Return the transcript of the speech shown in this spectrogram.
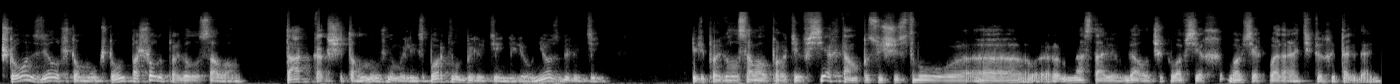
что он сделал, что мог, что он пошел и проголосовал. так, как считал нужным, или испортил бюллетень, или унес бюллетень, или проголосовал против всех, там по существу э, наставив галочек во всех, во всех квадратиках и так далее.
